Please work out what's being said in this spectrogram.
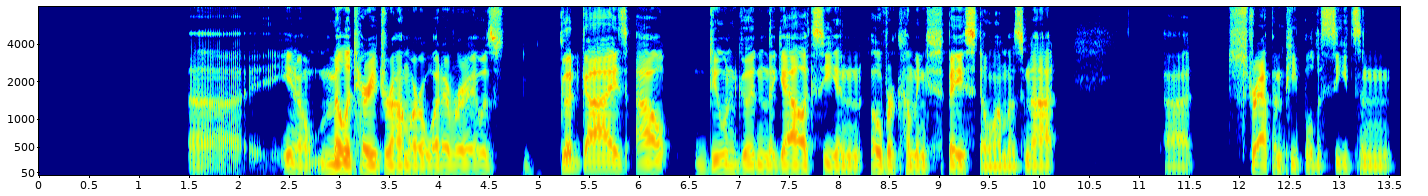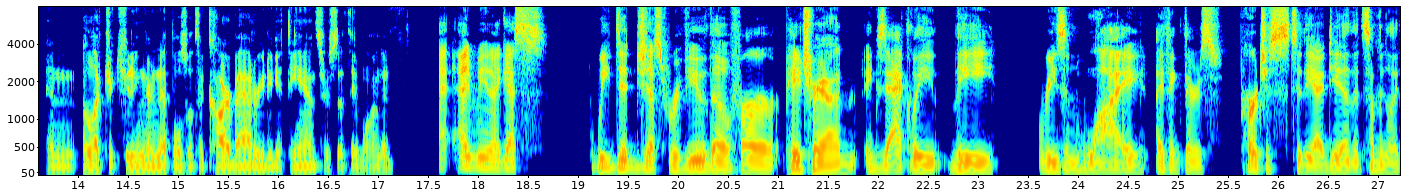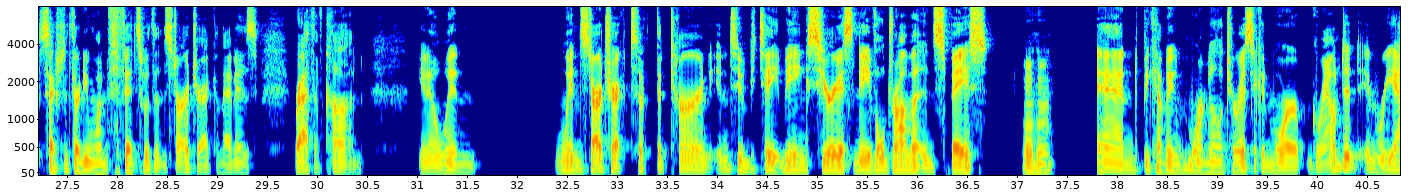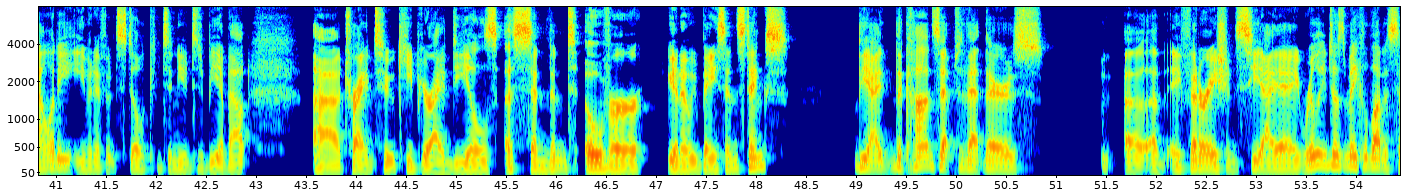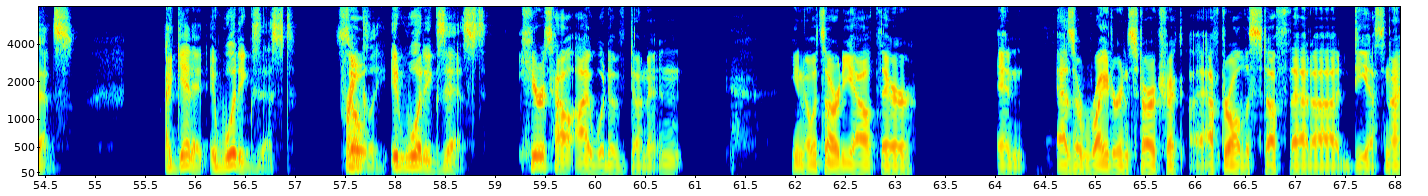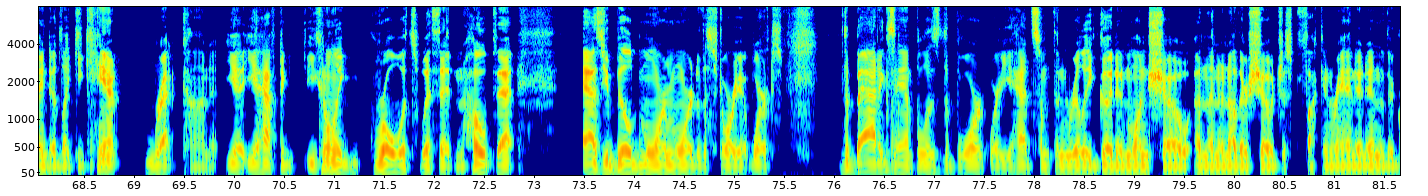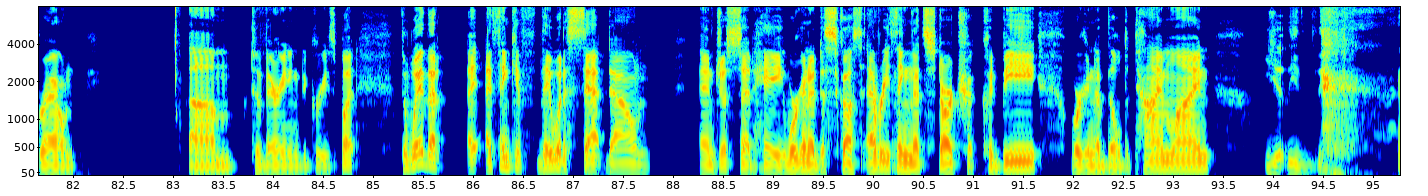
uh you know military drama or whatever it was good guys out doing good in the galaxy and overcoming space dilemmas not uh strapping people to seats and and electrocuting their nipples with a car battery to get the answers that they wanted. I, I mean, I guess we did just review though for Patreon exactly the reason why I think there's purchase to the idea that something like Section 31 fits within Star Trek, and that is Wrath of Khan. You know, when when Star Trek took the turn into be- being serious naval drama in space Mm-hmm. and becoming more militaristic and more grounded in reality, even if it still continued to be about uh, trying to keep your ideals ascendant over, you know, base instincts. The the concept that there's a, a Federation CIA really does make a lot of sense. I get it; it would exist. So Frankly, it would exist. here's how I would have done it, and you know, it's already out there. And as a writer in Star Trek, after all the stuff that uh, DS9 did, like you can't retcon it. You you have to. You can only roll what's with it and hope that as you build more and more to the story, it works. The bad example is the Borg, where you had something really good in one show, and then another show just fucking ran it into the ground, um, to varying degrees. But the way that I, I think if they would have sat down and just said, "Hey, we're going to discuss everything that Star Trek could be. We're going to build a timeline. You, you-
